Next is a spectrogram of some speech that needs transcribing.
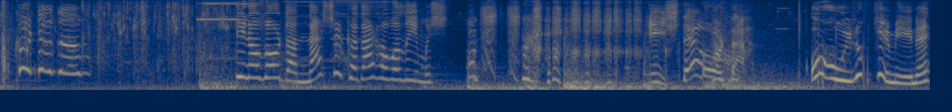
Kurtuldum. Dinozordan Naşır kadar havalıymış. İşte orada. O uyluk kemiğine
